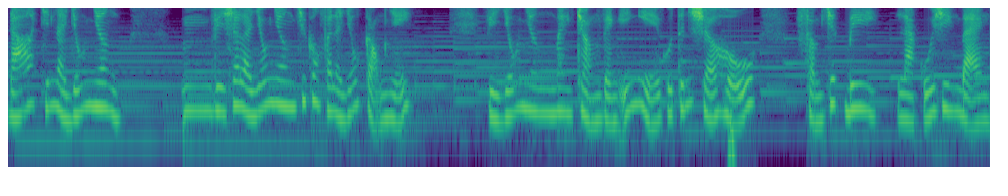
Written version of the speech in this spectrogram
đó chính là dấu nhân. Uhm, vì sao là dấu nhân chứ không phải là dấu cộng nhỉ? Vì dấu nhân mang trọn vẹn ý nghĩa của tính sở hữu. Phẩm chất bi là của riêng bạn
